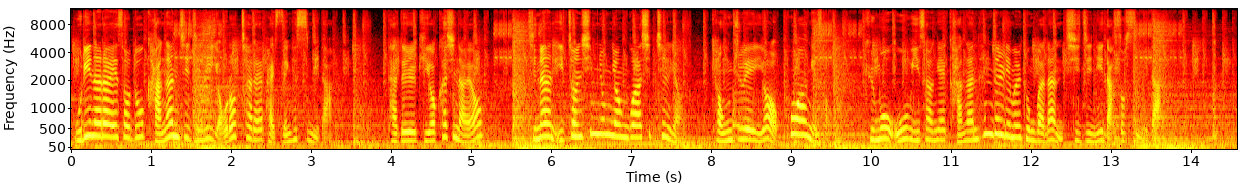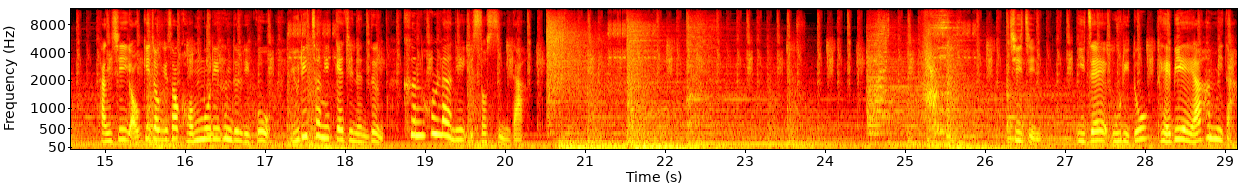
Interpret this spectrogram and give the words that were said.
우리나라에서도 강한 지진이 여러 차례 발생했습니다. 다들 기억하시나요? 지난 2016년과 17년 경주에 이어 포항에서 규모 5 이상의 강한 흔들림을 동반한 지진이 났었습니다. 당시 여기저기서 건물이 흔들리고 유리창이 깨지는 등 큰 혼란이 있었습니다. 지진, 이제 우리도 대비해야 합니다.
